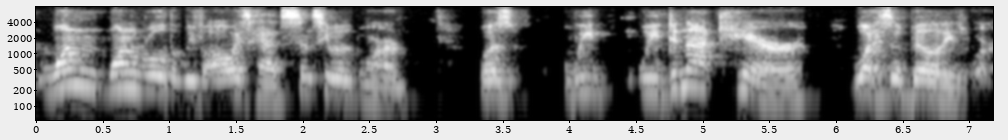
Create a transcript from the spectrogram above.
One one rule that we've always had since he was born was we we did not care what his abilities were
